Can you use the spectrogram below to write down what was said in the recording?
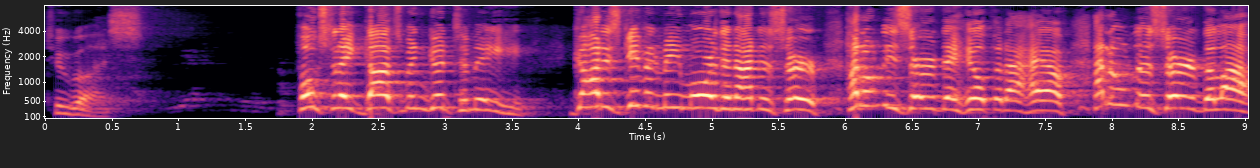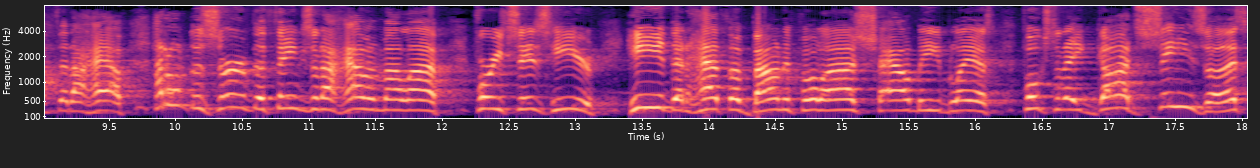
to us? Folks, today God's been good to me. God has given me more than I deserve. I don't deserve the health that I have. I don't deserve the life that I have. I don't deserve the things that I have in my life. For he says here, he that hath a bountiful eye shall be blessed. Folks, today God sees us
